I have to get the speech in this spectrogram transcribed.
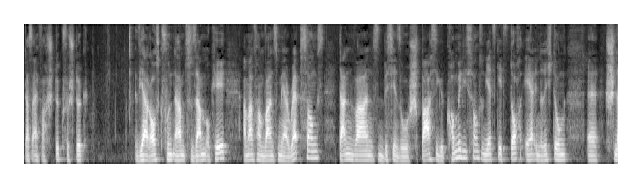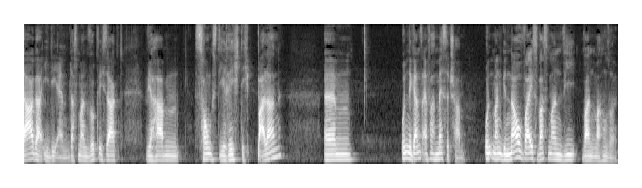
dass einfach Stück für Stück wir herausgefunden haben zusammen, okay, am Anfang waren es mehr Rap-Songs, dann waren es ein bisschen so spaßige Comedy-Songs und jetzt geht es doch eher in Richtung äh, Schlager-EDM, dass man wirklich sagt, wir haben Songs, die richtig ballern ähm, und eine ganz einfache Message haben. Und man genau weiß, was man wie wann machen soll.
